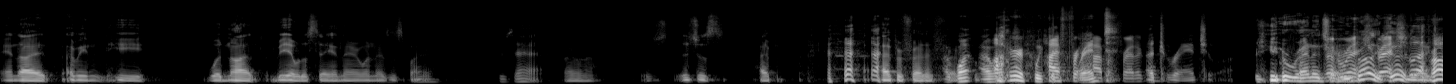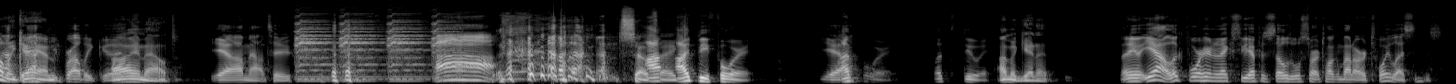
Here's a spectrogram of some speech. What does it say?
and I I mean he would not be able to stay in there when there's a spider. Who's that? I don't know. It's, it's just hyper hyperfretted. I, wa- I wonder if we could Hyper- rent hypothetical? a tarantula. you rent a tra- you probably could. Tarantula. like, Probably you can. probably could. I am out. yeah, I'm out too. Ah, So I, fake. I'd be for it. Yeah. I'm for it. Let's do it. I'm again it. But anyway, yeah, look forward here in the next few episodes. We'll start talking about our toy lessons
